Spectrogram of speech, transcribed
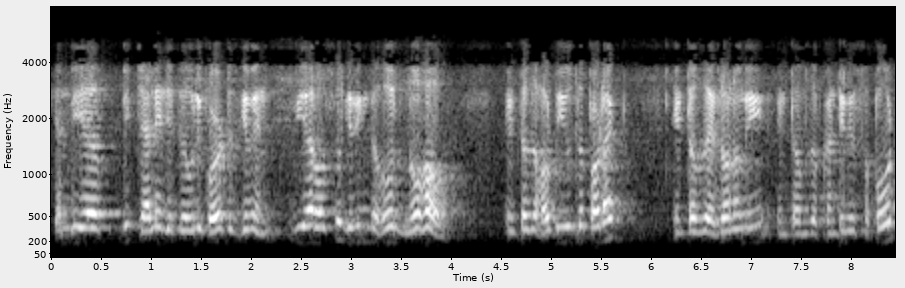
can be a big challenge if the only product is given, we are also giving the whole know-how in terms of how to use the product, in terms of agronomy, in terms of continuous support,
